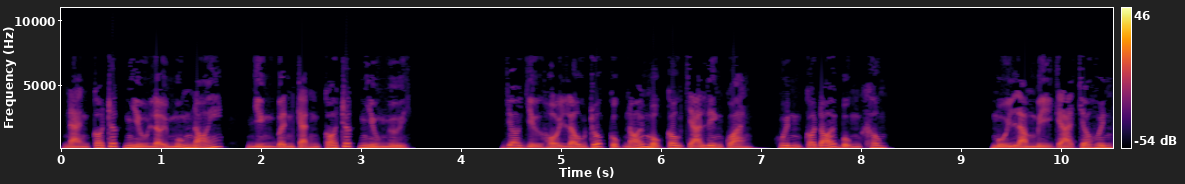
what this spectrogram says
Nàng có rất nhiều lời muốn nói, nhưng bên cạnh có rất nhiều người. Do dự hồi lâu rốt cục nói một câu chả liên quan, huynh có đói bụng không? Muội làm mì gà cho huynh.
